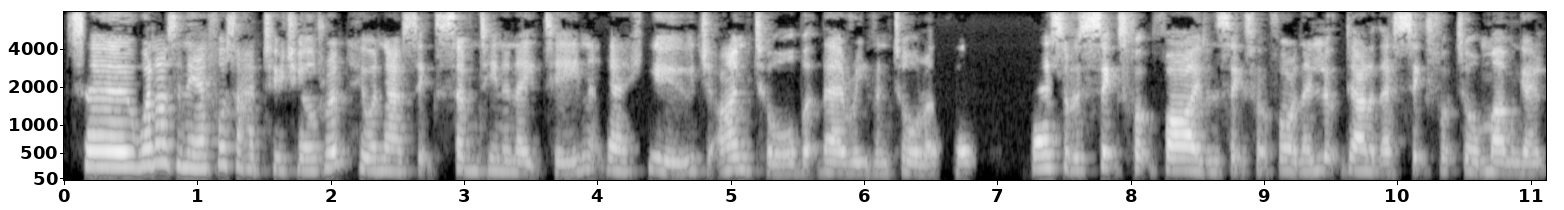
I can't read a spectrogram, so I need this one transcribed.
So when I was in the Air Force, I had two children who are now six, 17 and 18. They're huge. I'm tall, but they're even taller. So they're sort of six foot five and six foot four, and they look down at their six foot tall mum and go,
